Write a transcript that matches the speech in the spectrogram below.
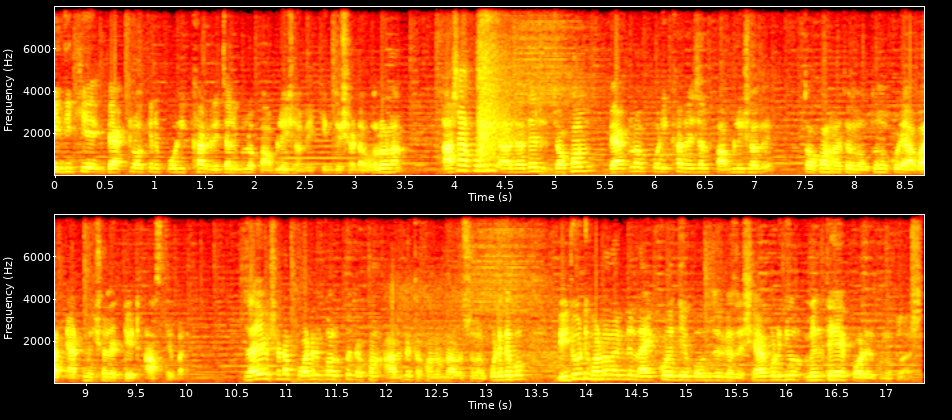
এই দিকে ব্যাকলগের পরীক্ষার রেজাল্টগুলো পাবলিশ হবে, কিন্তু সেটা হলো না। আশা করি যাদের যখন ব্যাকলগ পরীক্ষার রেজাল্ট পাবলিশ হবে, তখন হয়তো নতুন করে আবার অ্যাডমিশনের ডেট আসতে পারে। যাই হোক, সেটা পরের গল্প যখন আসবে, তখন আমরা আলোচনা করে দেবো। ভিডিওটি ভালো লাগলে লাইক করে দিয়ে বন্ধুদের কাছে শেয়ার করে দিও। মিলতে হয় পরের কোনো ক্লাসে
